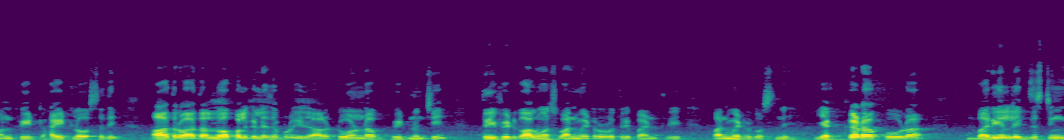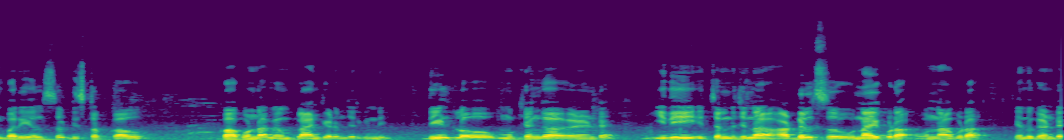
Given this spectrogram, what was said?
వన్ ఫీట్ హైట్లో వస్తుంది. ఆ తర్వాత లోపలికి వెళ్ళేటప్పుడు ఇది టూ అండ్ హాఫ్ ఫీట్ నుంచి త్రీ ఫీట్కి ఆల్మోస్ట్ వన్ మీటర్ వరకు త్రీ పాయింట్ త్రీ వన్ మీటర్కి వస్తుంది. ఎక్కడ కూడా బరియల్ ఎగ్జిస్టింగ్ బరియల్స్ డిస్టర్బ్ కావు కాకుండా మేము ప్లాన్ చేయడం జరిగింది. దీంట్లో ముఖ్యంగా ఏంటంటే ఇది చిన్న చిన్న హడ్డిల్స్ ఉన్నాయి కూడా ఉన్నా కూడా ఎందుకంటే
